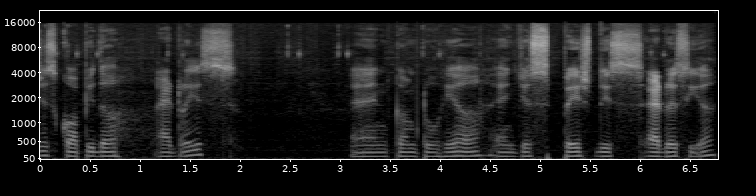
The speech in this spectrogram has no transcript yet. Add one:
Just copy the address and come to here and just paste this address here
